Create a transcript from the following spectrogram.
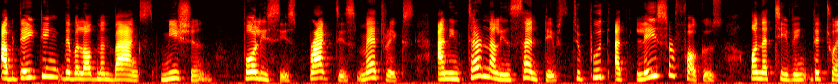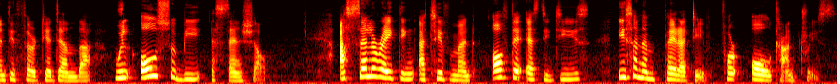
Updating development banks' mission, policies, practice, metrics, and internal incentives to put a laser focus on achieving the 2030 Agenda will also be essential. Accelerating achievement of the SDGs is an imperative for all countries.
